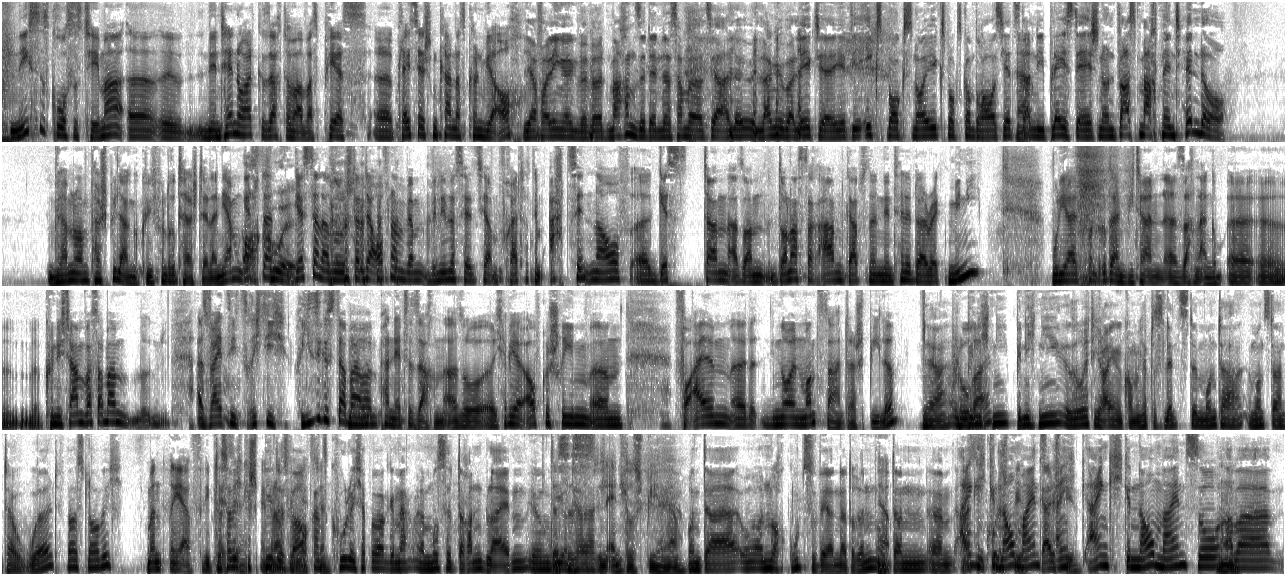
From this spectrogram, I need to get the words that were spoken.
Nächstes großes Thema, äh, äh, Nintendo hat gesagt, aber was PS äh, PlayStation kann, das können wir auch. Ja, vor allen Dingen, was machen sie denn? Das haben wir uns ja alle lange überlegt. Ja, die Xbox, neue Xbox kommt raus, jetzt Ja. dann die Playstation. Und was macht Nintendo? Wir haben noch ein paar Spiele angekündigt von Drittherstellern. Die haben gestern, cool. gestern also Stand der Aufnahme, wir, haben, wir nehmen das jetzt hier am Freitag, dem 18. auf. Äh, gestern, also am Donnerstagabend, gab es eine Nintendo Direct Mini, wo die halt von Drittanbietern äh, Sachen angekündigt haben, was aber, äh, also war jetzt nichts richtig Riesiges dabei, Mhm. aber ein paar nette Sachen. Also äh, ich habe hier aufgeschrieben, ähm, vor allem äh, die neuen Monster Hunter Spiele. Ja, bin Plural. ich nie, bin ich nie so richtig reingekommen. Ich habe das letzte Monster, Monster Hunter World, war es, glaube ich. Man, ja, für die Das habe ich gespielt, genau, das war auch ganz cool. Ich habe aber gemerkt, man musste dranbleiben irgendwie. Das und ist da ein Endlosspiel, ja. Und da, um noch gut zu werden da drin. Ja. Und dann, ähm, eigentlich genau Spiel, meins, eigentlich. Mhm. eigentlich genau meins so, aber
